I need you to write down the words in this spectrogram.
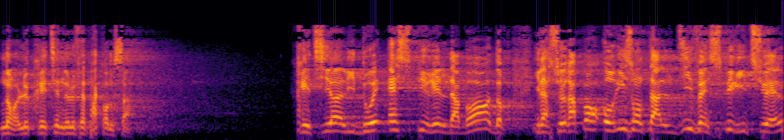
Non, le chrétien ne le fait pas comme ça. Chrétien, il doit inspirer d'abord, donc il a ce rapport horizontal, divin, spirituel,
